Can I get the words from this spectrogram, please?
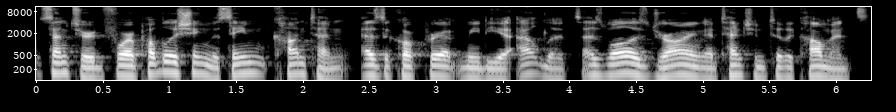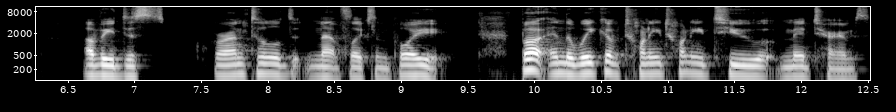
censored for publishing the same content as the corporate media outlets, as well as drawing attention to the comments of a disgruntled Netflix employee. But in the wake of 2022 midterms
